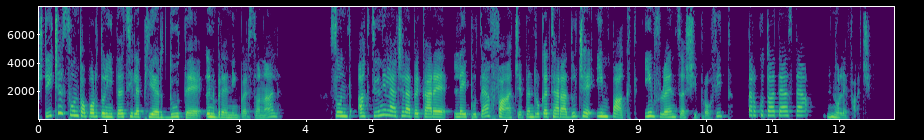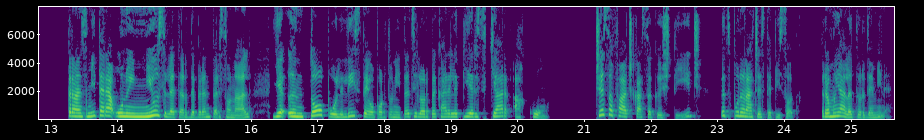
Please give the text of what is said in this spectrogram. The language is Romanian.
Știi ce sunt oportunitățile pierdute în branding personal? Sunt acțiunile acelea pe care le-ai putea face pentru că ți-ar aduce impact, influență și profit, dar cu toate astea nu le faci. Transmiterea unui newsletter de brand personal e în topul listei oportunităților pe care le pierzi chiar acum. Ce să faci ca să câștigi? Îți spun în acest episod. Rămâi alături de mine.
